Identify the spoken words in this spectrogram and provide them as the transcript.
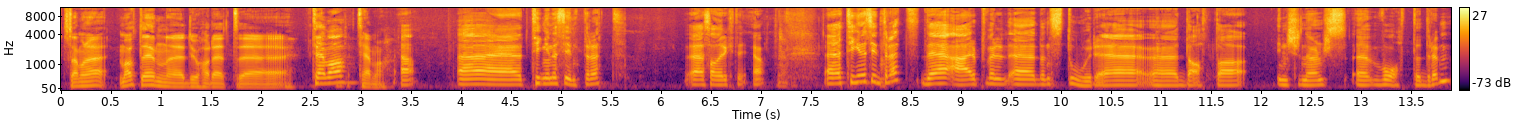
Stemmer det. Martin, eh, du hadde et uh, Tema tema. eh, Tingenes internett. Jeg sa det riktig, ja. Uh, tingenes internett det er på vel, den store uh, dataingeniørens våte drøm.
